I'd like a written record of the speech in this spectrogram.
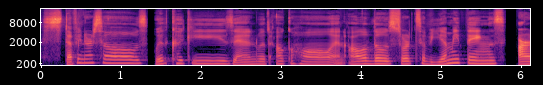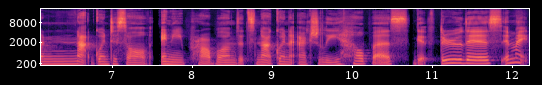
stuffing ourselves with cookies and with alcohol and all of those sorts of yummy things are not going to solve any problems. It's not going to actually help us get through this. It might,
